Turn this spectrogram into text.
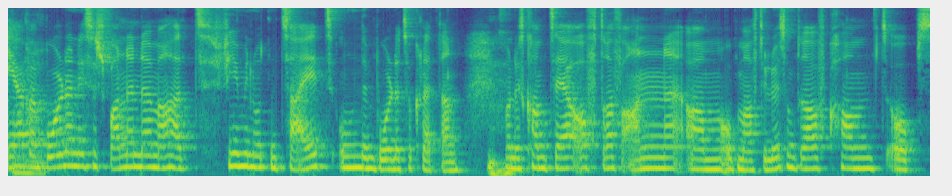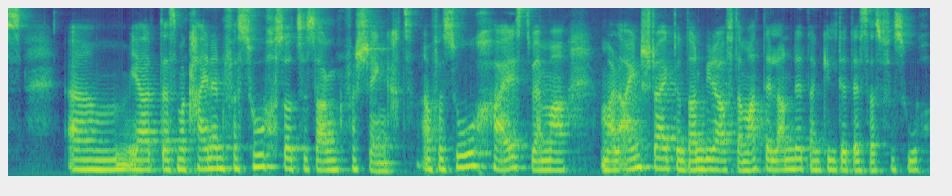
Ja, beim Bouldern ist es spannender, man hat vier Minuten Zeit, um den Boulder zu klettern. Mhm. Und es kommt sehr oft darauf an, ähm, ob man auf die Lösung draufkommt, ob es ähm, ja, dass man keinen Versuch sozusagen verschenkt. Ein Versuch heißt, wenn man mal einsteigt und dann wieder auf der Matte landet, dann gilt das als Versuch.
